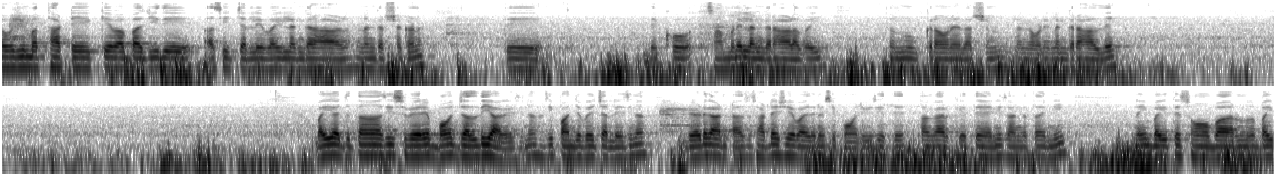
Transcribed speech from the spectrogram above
ਲਓ ਜੀ, ਮੱਥਾ ਟੇਕ ਕੇ ਬਾਬਾ ਜੀ ਦੇ ਅਸੀਂ ਚੱਲੇ ਬਾਈ ਲੰਗਰ ਹਾਲ, ਲੰਗਰ ਛਕਣ। ਅਤੇ ਦੇਖੋ, ਸਾਹਮਣੇ ਲੰਗਰ ਹਾਲ ਆ ਬਾਈ। ਤੁਹਾਨੂੰ ਕਰਾਉਣੇ ਆ ਦਰਸ਼ਨ, ਲੰਗਾਉਣੇ ਲੰਗਰ ਹਾਲ ਦੇ। ਬਾਈ, ਅੱਜ ਤਾਂ ਅਸੀਂ ਸਵੇਰੇ ਬਹੁਤ ਜਲਦੀ ਆ ਗਏ ਸੀ ਨਾ। ਅਸੀਂ 5 ਵਜੇ ਚੱਲੇ ਸੀ ਨਾ। ਡੇਢ ਘੰਟਾ ਸੀ 6:30 ਵਜੇ ਨੂੰ ਅਸੀਂ ਪਹੁੰਚ ਗਏ ਸੀ ਇੱਥੇ। ਤਾਂ ਕਰਕੇ ਤੇ ਹੈ ਨਹੀਂ ਸੰਗਤ ਇੰਨੀ। ਨਹੀਂ ਬਾਈ, ਤੇ ਸੋਮਵਾਰ ਨੂੰ ਬਾਈ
